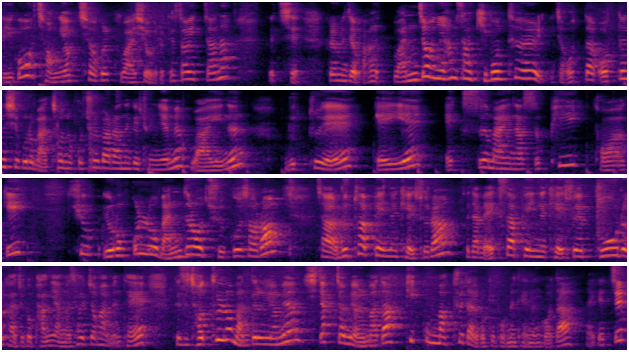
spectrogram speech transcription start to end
그리고 정역 치역을 구하시오. 이렇게 써 있잖아. 그치? 그러면 이제 완, 완전히 항상 기본 틀 이제 어떤 어떤 식으로 맞춰 놓고 출발하는 게 좋냐면 y는 루트에 a에 x 마이너스 p 더하기 q 요런 꼴로 만들어 주고서럼 자 루트 앞에 있는 개수랑 그 다음에 x 앞에 있는 개수의 부호를 가지고 방향을 설정하면 돼 그래서 저 틀로 만들려면 시작점이 얼마다 p, q다 이렇게 보면 되는 거다 알겠지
